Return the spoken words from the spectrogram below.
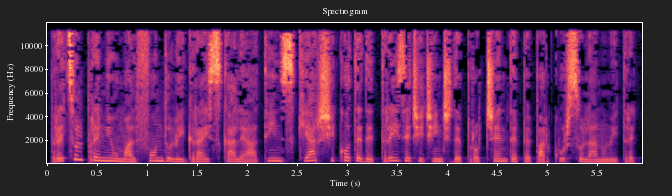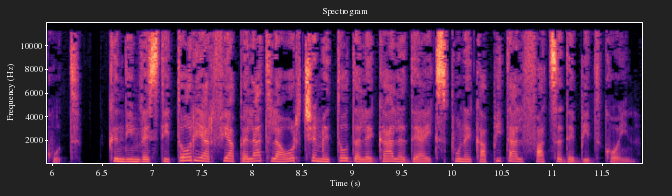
Prețul premium al fondului Grayscale a atins chiar și cote de 35% pe parcursul anului trecut, când investitorii ar fi apelat la orice metodă legală de a expune capital față de Bitcoin.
